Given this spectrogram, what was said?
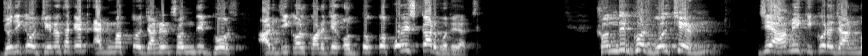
যদি কেউ জেনে থাকেন, একমাত্র জানেন সন্দীপ ঘোষ আরজিকল কলেজের অধ্যক্ষ পরিষ্কার বোঝা যাচ্ছে। সন্দীপ ঘোষ বলছেন যে, আমি কি করে জানব?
